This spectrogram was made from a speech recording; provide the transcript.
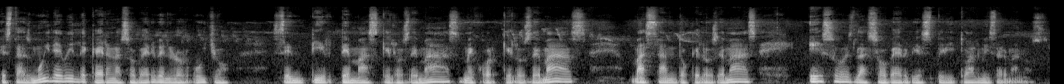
Estás muy débil de caer en la soberbia, en el orgullo, sentirte más que los demás, mejor que los demás, más santo que los demás, eso es la soberbia espiritual, mis hermanos.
